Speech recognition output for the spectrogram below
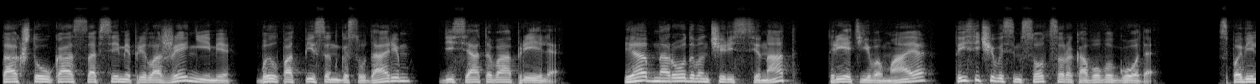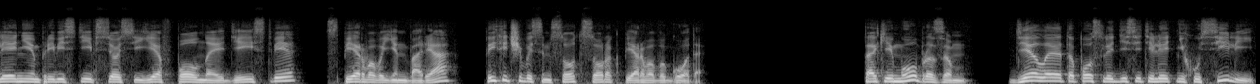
так что указ со всеми приложениями был подписан государем 10 апреля и обнародован через Сенат 3 мая 1840 года с повелением привести все сие в полное действие с 1 января 1841 года. Таким образом, дело это после десятилетних усилий,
